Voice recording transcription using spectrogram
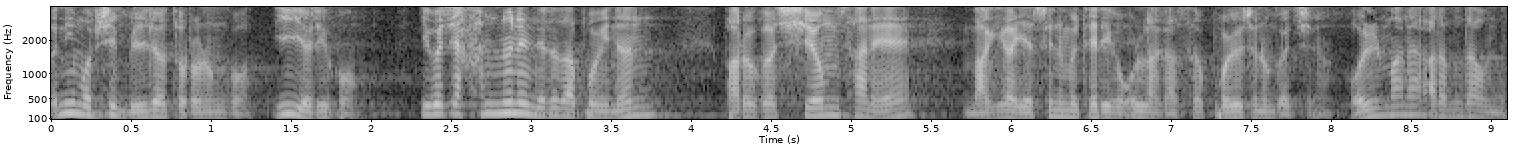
끊임없이 밀려 들어오는 곳, 이 여리고 이것이 한눈에 내려다 보이는 바로 그 시험산에 마귀가 예수님을 데리고 올라가서 보여주는 거죠. 얼마나 아름다우냐,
